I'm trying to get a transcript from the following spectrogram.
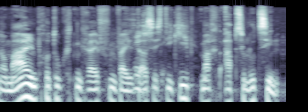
normalen Produkten greifen, weil Richtig. dass es die gibt, macht absolut Sinn.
